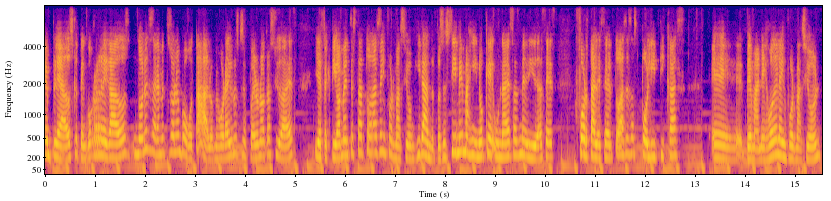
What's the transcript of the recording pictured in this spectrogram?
empleados que tengo regados, no necesariamente solo en Bogotá, a lo mejor hay unos que se fueron a otras ciudades y efectivamente está toda esa información girando. Entonces sí me imagino que una de esas medidas es fortalecer todas esas políticas eh, de manejo de la información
